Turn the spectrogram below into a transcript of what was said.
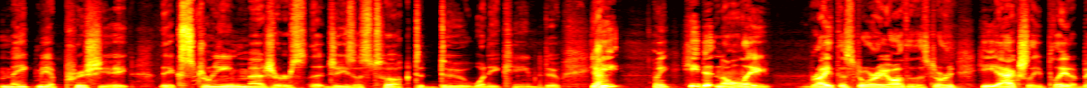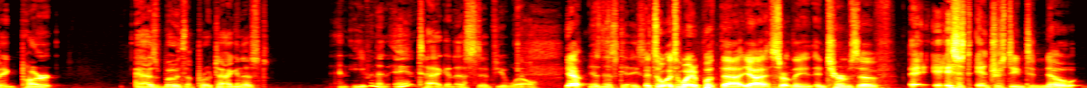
make me appreciate the extreme measures that Jesus took to do what he came to do. Yeah. He, I mean, he didn't only write the story, author the story. He actually played a big part as both a protagonist and even an antagonist, if you will. Yeah, in this case, it's a, it's a way to put that. Yeah, certainly in, terms of it, it's just interesting to note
